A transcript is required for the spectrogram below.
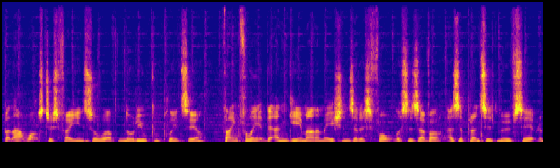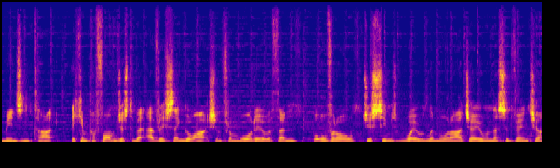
but that works just fine so I've no real complaints there. Thankfully, the in-game animations are as faultless as ever as the Prince's moveset remains intact. He can perform just about every single action from Warrior Within, but overall just seems wildly more agile in this adventure.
